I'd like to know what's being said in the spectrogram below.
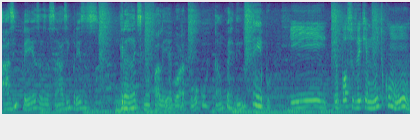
as empresas, as, as empresas grandes, que não falei agora há pouco, estão perdendo tempo. E eu posso ver que é muito comum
